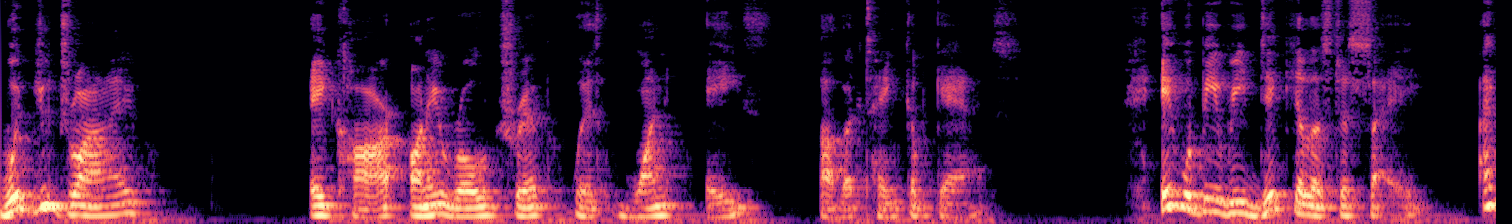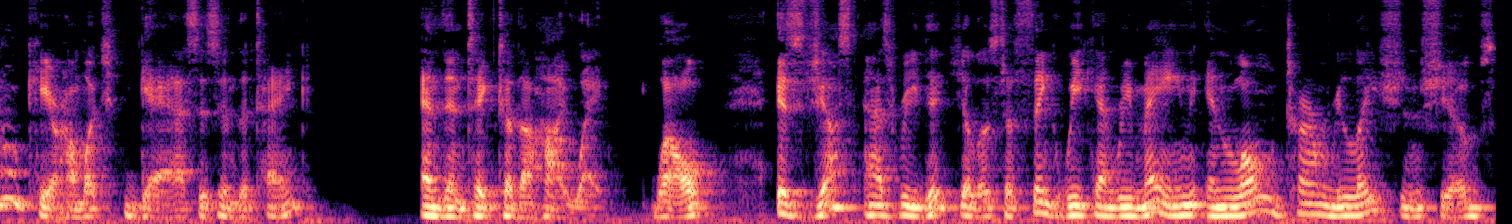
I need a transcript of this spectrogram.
Would you drive a car on a road trip with one eighth of a tank of gas? It would be ridiculous to say, I don't care how much gas is in the tank, and then take to the highway. Well, it's just as ridiculous to think we can remain in long term relationships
